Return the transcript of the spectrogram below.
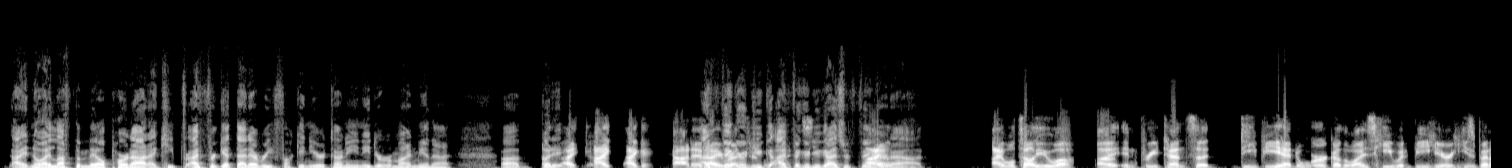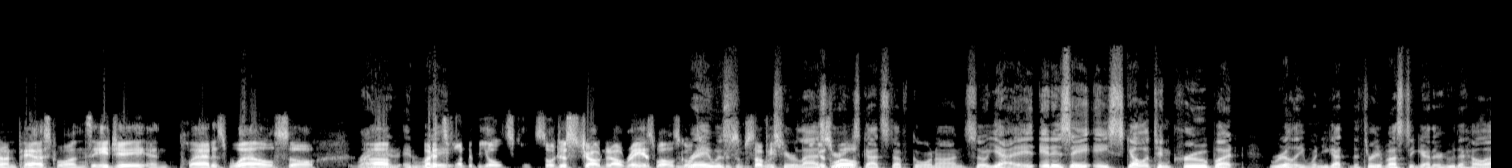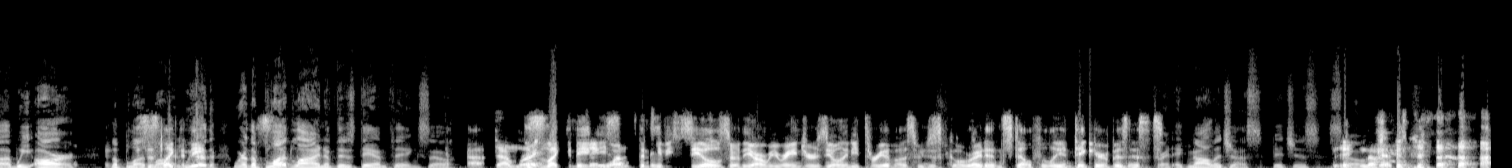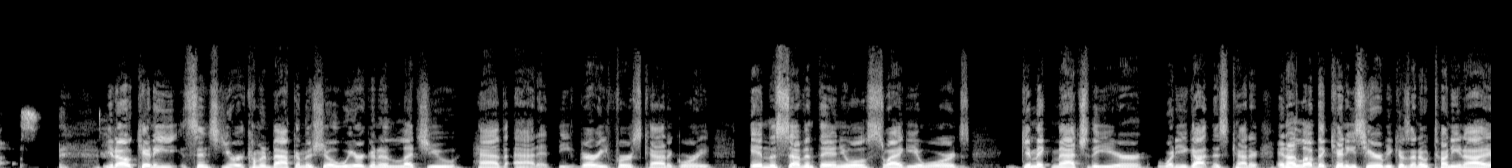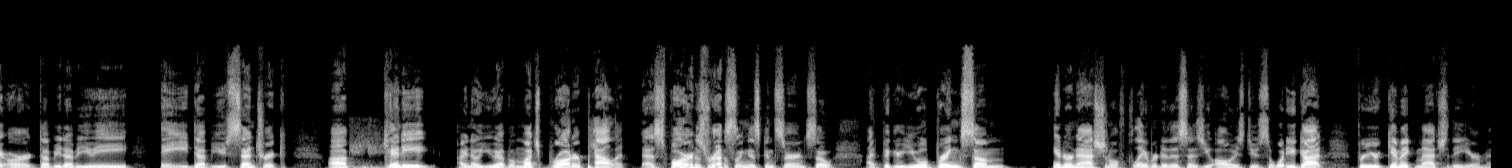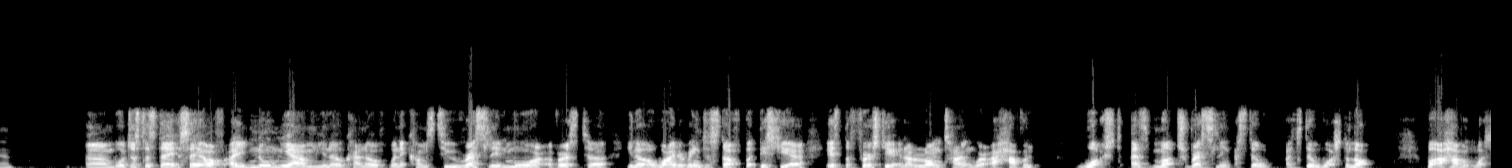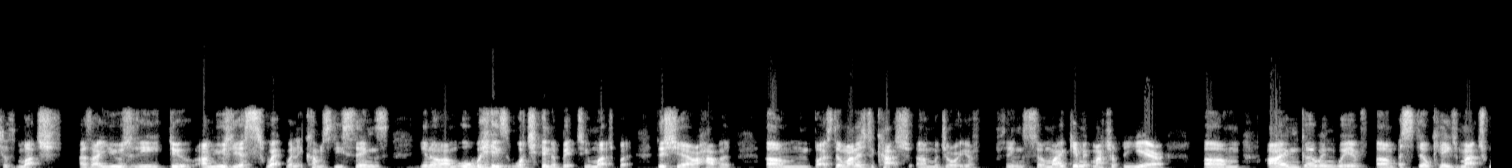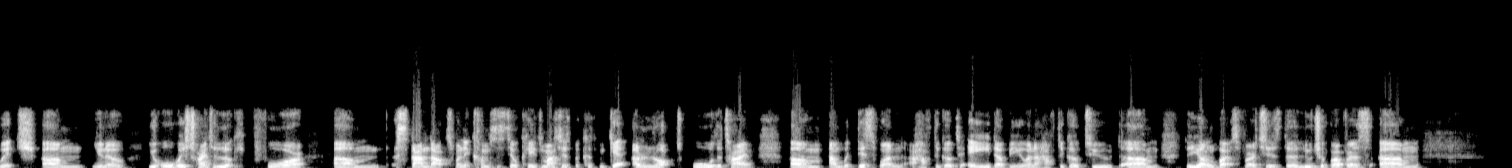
I know I left the male part out. I keep I forget that every fucking year, Tony. You need to remind me of that. Uh, but it, I, I i got it I, i, figured you I figured you guys would figure I- it out. I will tell you uh, uh, in pretense uh, DP had to work, otherwise he would be here. He's been on past ones, AJ and Platt as well. So Right, Um, and, and but it's fun to be old school. So just shouting it out. Ray as well as going Ray through was some stuff was here last year. well. He's got stuff going on. So yeah, it, it is a, a skeleton crew, but really, when you got the three of us together, who the hell are, we are the bloodline. like the we're the we're the bloodline of this damn thing. So Damn right. This is like the Navy, the Navy SEALs or the Army Rangers. You only need three of us. We just go right in stealthily and take care of business. right, acknowledge us, bitches. So you know, Kenny, since you're coming back on the show, we are going to let you have at it. The very first category in the seventh annual Swaggy Awards. Gimmick match of the year. What do you got in this category? And I love that Kenny's here because I know Tunney and I are WWE, AEW centric. Uh, Kenny, I know you have a much broader palette as far as wrestling is concerned. So I figure you will bring some international flavor to this as you always do. So what do you got for your gimmick match of the year, man? Um, well, just to stay say off, I normally am, you know, kind of when it comes to wrestling, more averse to, you know, a wider range of stuff. But this year is the first year in a long time where I haven't watched as much wrestling. I still, I've still watched a lot, but I haven't watched as much as I usually do. I'm usually a sweat when it comes to these things. You know, I'm always watching a bit too much, but this year I haven't. Um, but I still managed to catch a majority of things. So my gimmick match of the year um, I'm going with um, a steel cage match, which um, you know you're always trying to look for um, standouts when it comes to steel cage matches because we get a lot all the time. Um, and with this one, I have to go to AEW and I have to go to um, the Young Bucks versus the Lucha Brothers. Um,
